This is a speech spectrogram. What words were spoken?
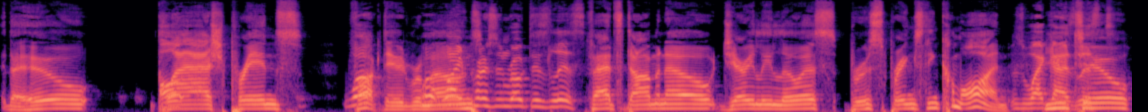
The Who, Clash, Prince. Fuck, dude. Ramones. What white person wrote this list? Fats Domino, Jerry Lee Lewis, Bruce Springsteen. Come on. This is white guy's U2,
